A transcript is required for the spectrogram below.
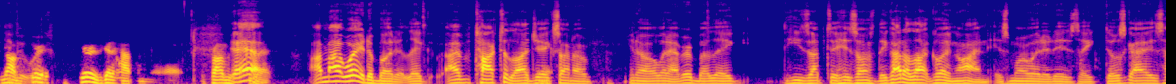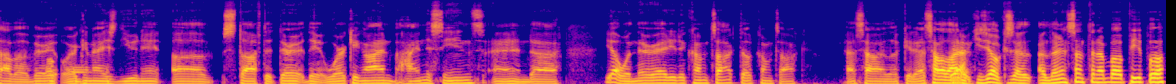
No, I'm sure, sure it's gonna happen. I promise Yeah. I'm not worried about it. Like I've talked to Logix on a, you know, whatever, but like he's up to his own. They got a lot going on. Is more what it is. Like those guys have a very Okay. organized unit of stuff that they're they're working on behind the scenes, and uh, yeah, when they're ready to come talk, they'll come talk. That's how I look at it. That's how a lot Yeah. of because yo, because I, I learned something about people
